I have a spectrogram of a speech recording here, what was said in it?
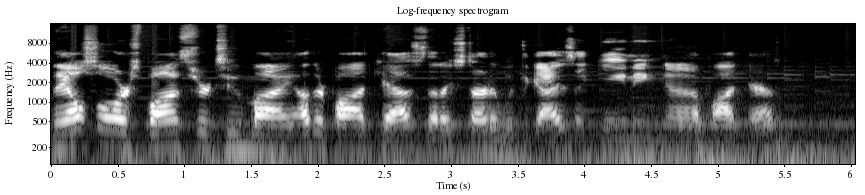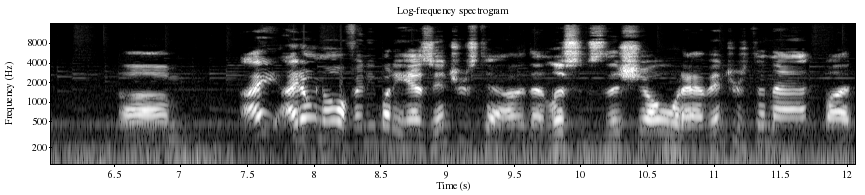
They also are sponsor to my other podcast that I started with the guys at Gaming uh, Podcast. Um, I I don't know if anybody has interest uh, that listens to this show would have interest in that, but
